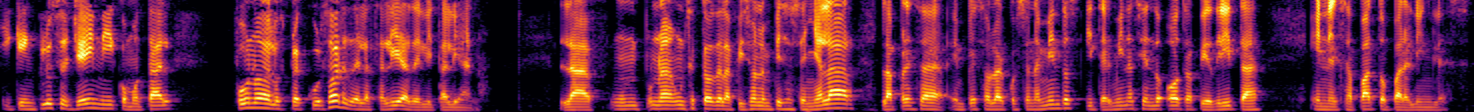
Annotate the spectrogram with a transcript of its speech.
y que incluso Jamie como tal fue uno de los precursores de la salida del italiano. un, sector de la afición lo empieza a señalar, la prensa empieza a hablar cuestionamientos y termina siendo otra piedrita en el zapato para el inglés.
